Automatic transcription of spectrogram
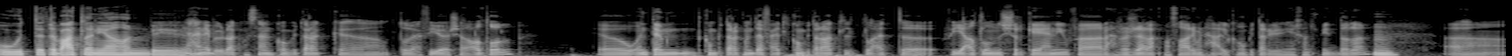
وتبعت لهم إياهم ب يعني بيقول لك مثلا كمبيوترك آه، طلع فيه شيء عطل آه، وأنت من كمبيوترك من دفعة الكمبيوترات اللي طلعت آه، فيها عطل من الشركة يعني فراح نرجع لك مصاري من حق الكمبيوتر اللي هي 500 دولار مم. آه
